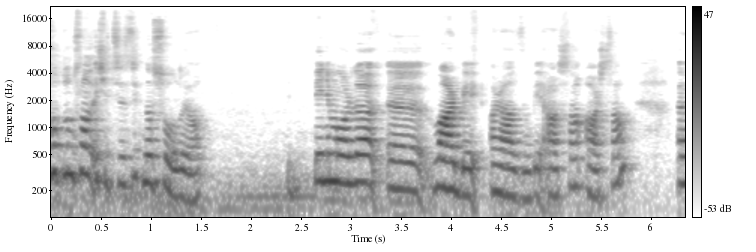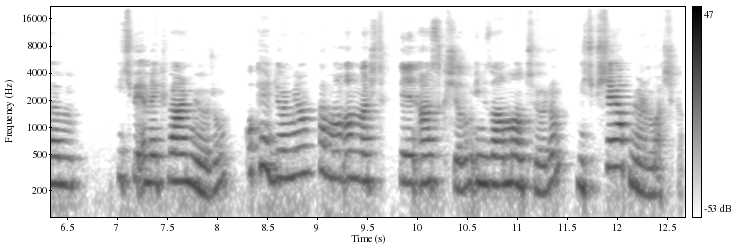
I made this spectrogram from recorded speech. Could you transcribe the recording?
Toplumsal eşitsizlik nasıl oluyor? Benim orada e, var bir arazim, bir arsam. arsam. Ee, hiçbir emek vermiyorum. Okey diyorum ya tamam anlaştık gelin el sıkışalım imzamı atıyorum. Hiçbir şey yapmıyorum başka.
